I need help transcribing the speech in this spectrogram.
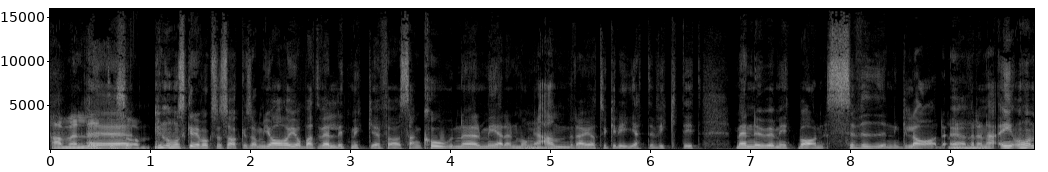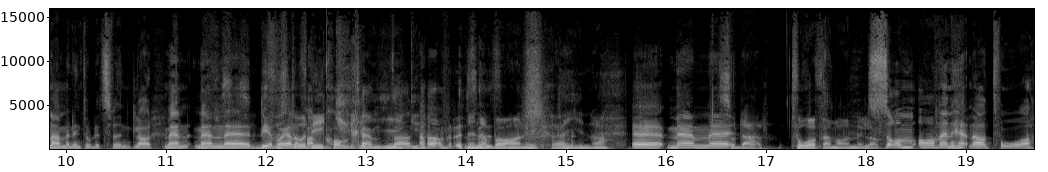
Ja men lite Eh, så. Hon skrev också saker som jag har jobbat väldigt mycket för sanktioner mer än många Mm. andra, jag tycker det är jätteviktigt. Men nu är mitt barn svinglad Mm. över den här, eh, hon använde inte ordet svinglad men, men precis. eh, det var i alla fall kontentan. Ja, precis. Mina barn i Ukraina. Eh, Men eh, Sådär. Två av fem har ni lagt. som av en händelse, ja två.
